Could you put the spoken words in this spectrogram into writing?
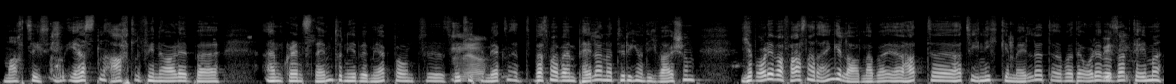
macht sich im ersten Achtelfinale bei einem Grand Slam Turnier bemerkbar und äh, ist wirklich ja. bemerkenswert. Was man beim Peller natürlich, und ich weiß schon, ich habe Oliver Fasnacht eingeladen, aber er hat, äh, hat sich nicht gemeldet, aber der Oliver wirklich? sagt ja immer,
